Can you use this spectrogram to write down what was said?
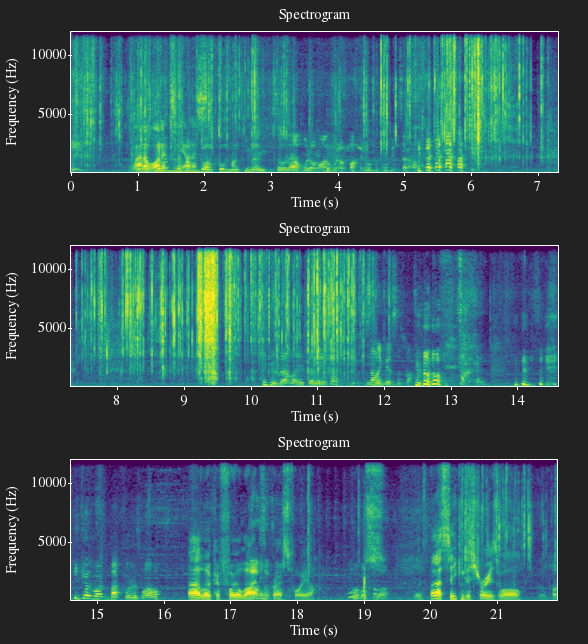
face. Kinda want it, to be honest. Go in full monkey mode if you saw that. Oh, would have, I would have fucking all the boogers so hard. Think of it that way, isn't it? Something like this as well. you got a right buckler as well. Ah, look, a foil lightning not crest for you. Oh, what colour? Ah, Seek and Destroy as well. Oh.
